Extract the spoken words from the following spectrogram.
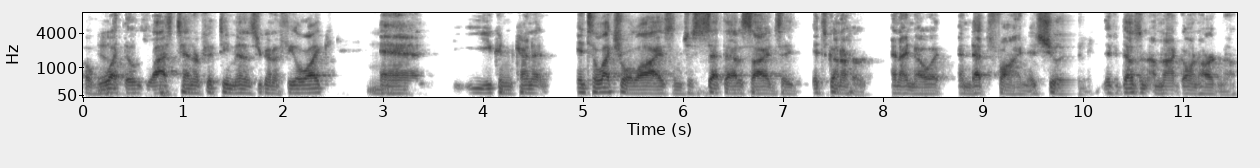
of yeah. what those last 10 or 15 minutes are going to feel like. Mm-hmm. And you can kind of intellectualize and just set that aside and say, it's going to hurt. And I know it. And that's fine. It should. If it doesn't, I'm not going hard enough.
